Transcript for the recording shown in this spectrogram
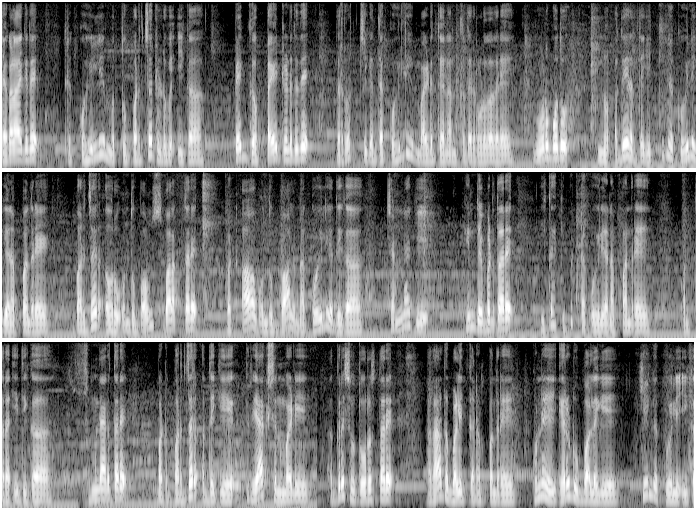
ಜಗಳ ಆಗಿದೆ. ಅಂದರೆ ಕೊಹ್ಲಿ ಮತ್ತು ಬರ್ಜರ್ ನಡುವೆ ಈಗ ಪೆಗ್ ಪೈಟ್ ನಡೆದಿದೆ. ರೊಚ್ಚಿಗೆದ್ದ ಕೊಹ್ಲಿ ಮಾಡಿದ್ದೇನಂತಂದರೆ ನೋಡೋದಾದರೆ ನೋಡ್ಬೋದು. ಇನ್ನು ಅದೇ ರೀತಿಯಾಗಿ ಕಿಂಗ್ ಕೊಹ್ಲಿಗೆ ಏನಪ್ಪ ಅಂದರೆ ಬರ್ಜರ್ ಅವರು ಒಂದು ಬೌನ್ಸ್ ಬಾಲ್ ಹಾಕ್ತಾರೆ. ಬಟ್ ಆ ಒಂದು ಬಾಲನ್ನು ಕೊಹ್ಲಿ ಅದೀಗ ಚೆನ್ನಾಗಿ ಹಿಂದೆ ಬಿಡ್ತಾರೆ. ಹೀಗಾಗಿ ಬಿಟ್ಟ ಕೊಹ್ಲಿ ಏನಪ್ಪ ಅಂದರೆ ಒಂಥರ ಇದೀಗ ಸುಮ್ಮನೆ ಆಗ್ತಾರೆ. ಬಟ್ ಬರ್ಜರ್ ಅದಕ್ಕೆ ರಿಯಾಕ್ಷನ್ ಮಾಡಿ ಅಗ್ರೆಸಿವ್ ತೋರಿಸ್ತಾರೆ. ಅದಾದ ಬಳಿಕ ಅಂದರೆ ಕೊನೆ ಎರಡು ಬಾಲಿಗೆ ಕಿಂಗ್ ಕೊಹ್ಲಿ ಈಗ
